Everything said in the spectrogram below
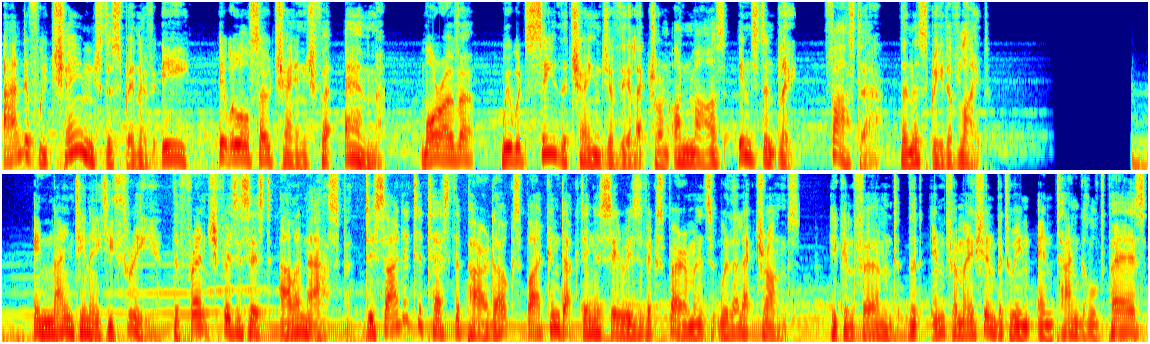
And if we change the spin of E, it will also change for M. Moreover, we would see the change of the electron on Mars instantly, faster than the speed of light. In 1983, the French physicist Alan Aspect decided to test the paradox by conducting a series of experiments with electrons. He confirmed that information between entangled pairs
